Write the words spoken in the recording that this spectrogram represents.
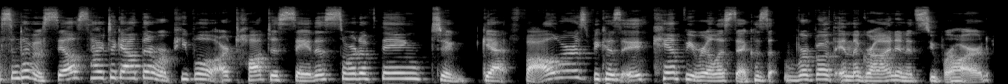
some type of sales tactic out there where people are taught to say this sort of thing to get followers? Because it can't be realistic because we're both in the grind and it's super hard.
